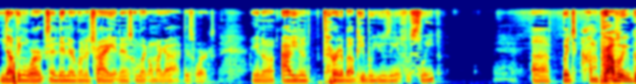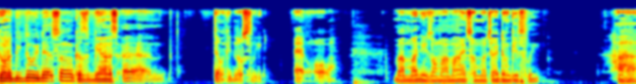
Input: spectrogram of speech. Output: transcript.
nothing works and then they're going to try it and it's going to be like, oh my God, this works. You know, I've even heard about people using it for sleep. Uh, which I'm probably going to be doing that soon because to be honest, I, I don't get no sleep at all. My money is on my mind so much I don't get sleep. Haha.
